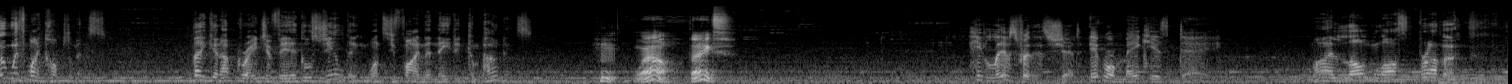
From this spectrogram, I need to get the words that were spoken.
uh, with my compliments. They can upgrade your vehicle's shielding once you find the needed components. Hmm. Wow. Thanks. He lives for this shit. It will make his day. My long-lost brother.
